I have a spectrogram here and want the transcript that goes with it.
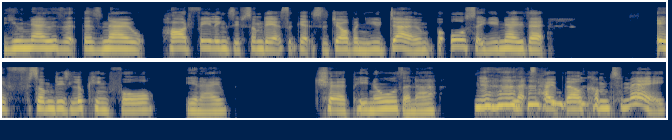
you know that there's no hard feelings if somebody else gets the job and you don't, but also you know that if somebody's looking for, you know, chirpy northerner, let's hope they'll come to me.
